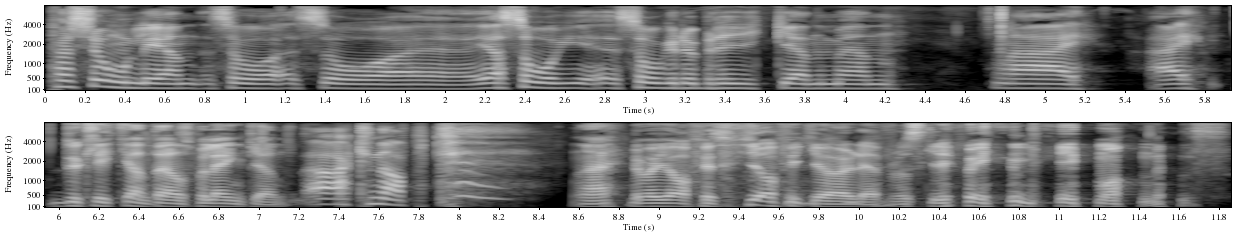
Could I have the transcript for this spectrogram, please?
personligen så, så eh, jag såg, såg rubriken men nej, nej. Du klickade inte ens på länken? Ah, knappt. Nej, det var jag, jag fick göra det för att skriva in det i manus.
